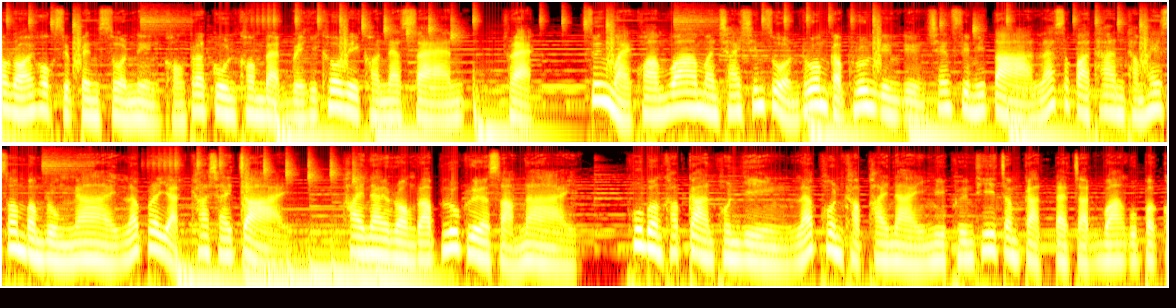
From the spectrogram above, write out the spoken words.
1960 เป็นส่วนหนึ่งของตระกูล Combat Vehicle Reconnaissance Track ซึ่งหมายความว่ามันใช้ชิ้นส่วนร่วมกับรุ่นอื่นๆ เช่นซิมิตา และสปาทันทำให้ซ่อมบำรุงง่าย และประหยัดค่าใช้จ่าย ภายในรองรับลูกเรือ 3 นาย ผู้บังคับการพลยิงและพลขับภายในมีพื้นที่จำกัดแต่จัดวางอุปก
